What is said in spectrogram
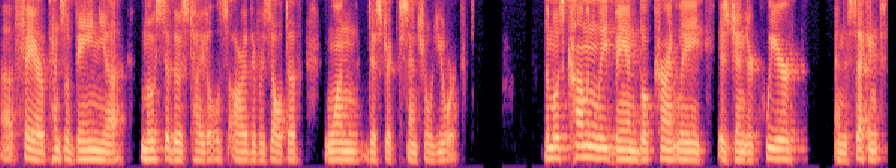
uh, fair, Pennsylvania, most of those titles are the result of one district, Central York. The most commonly banned book currently is Gender Queer, and the second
